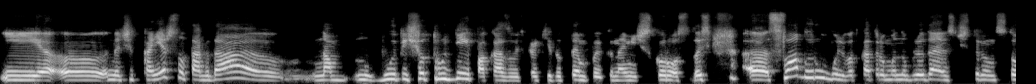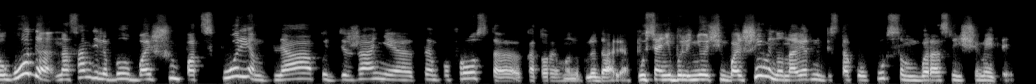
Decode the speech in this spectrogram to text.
И, э, значит, конечно, тогда э, нам ну, будет еще труднее показывать какие-то темпы экономического роста. То есть э, слабый рубль, вот, который мы наблюдаем с 2014 года, на самом деле был большим подспорьем для поддержания темпов роста, которые мы наблюдали. Пусть они были не очень большими, но, наверное, без такого курса мы бы росли еще медленнее.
